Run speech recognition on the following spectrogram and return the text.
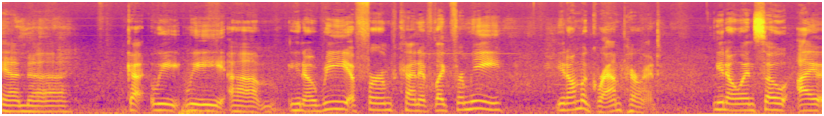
and uh, got we we um, you know reaffirmed kind of like for me, you know, I'm a grandparent you know and so i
